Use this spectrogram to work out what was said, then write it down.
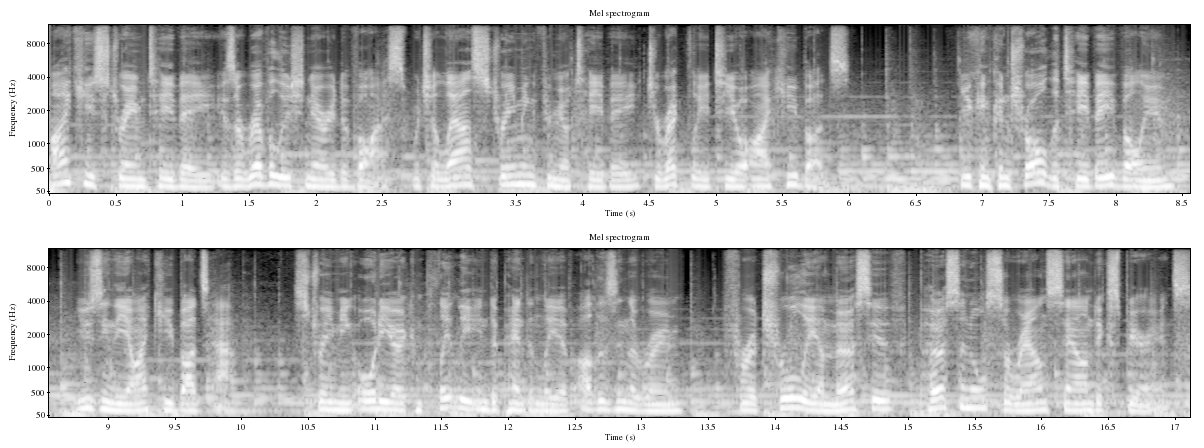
iQ Stream TV is a revolutionary device which allows streaming from your TV directly to your iQ Buds. You can control the TV volume using the iQ Buds app, streaming audio completely independently of others in the room for a truly immersive, personal surround sound experience.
